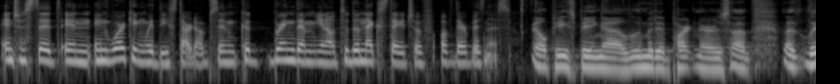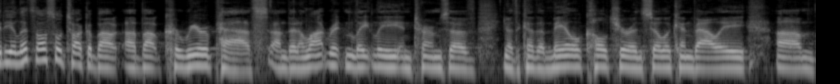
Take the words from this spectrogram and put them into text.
interested in, in working with these startups and could bring them, you know, to the next stage of, of their business. LPs being uh, limited partners. Uh, uh, Lydia, let's also talk about about career paths. Um, been a lot written lately in terms of you know the kind of the male culture in Silicon Valley. Um,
